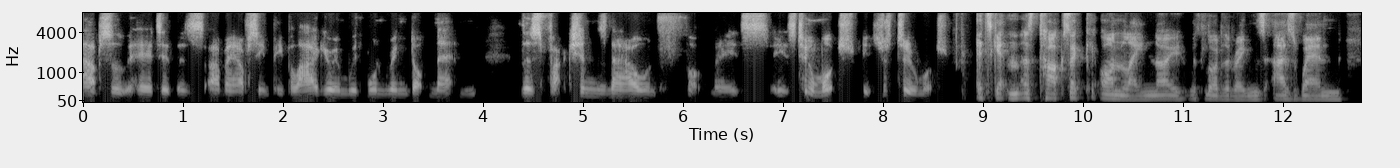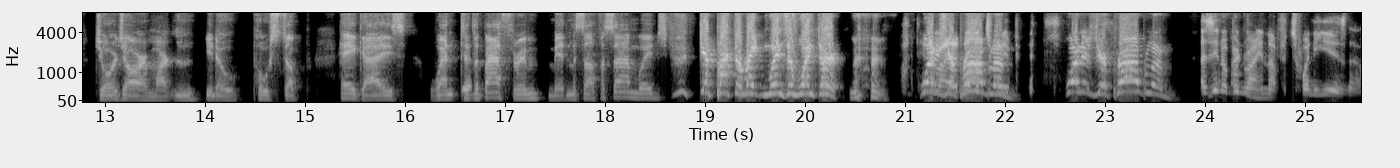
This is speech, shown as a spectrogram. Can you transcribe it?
absolutely hate it. There's, I mean, I've seen people arguing with OneRing.net and. There's factions now, and fuck me, it's it's too much. It's just too much. it's getting as toxic online now with Lord of the Rings as when George R. R. Martin, you know, posts up, "Hey guys, went to Yeah. the bathroom, made myself a sandwich. Get back to writing Winds of Winter. what is your problem? what is your problem?" Has he not been writing that for 20 years now?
